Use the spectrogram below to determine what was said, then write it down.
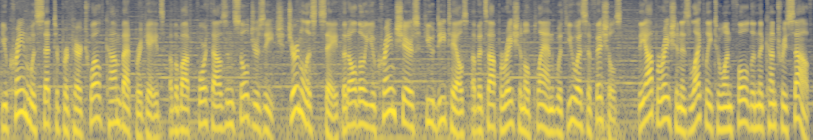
Ukraine was set to prepare 12 combat brigades of about 4,000 soldiers each. Journalists say that although Ukraine shares few details of its operational plan with U.S. officials, the operation is likely to unfold in the country's south,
